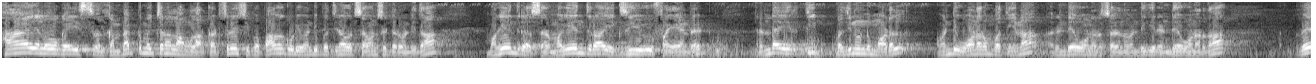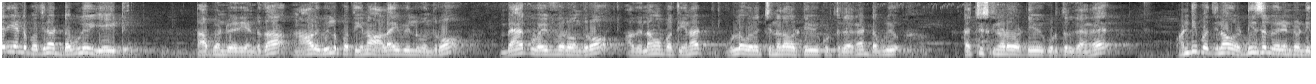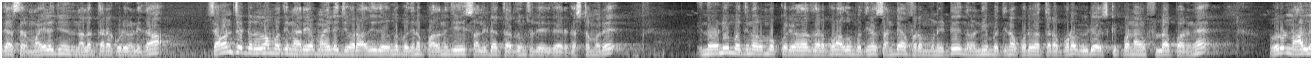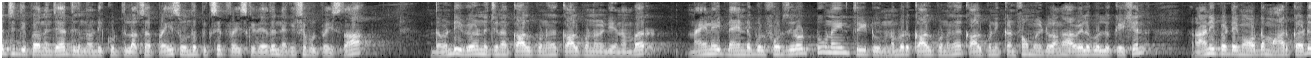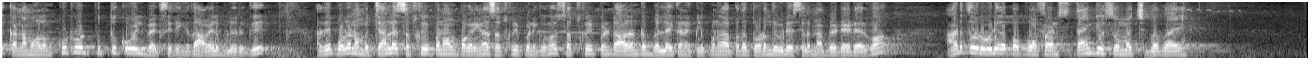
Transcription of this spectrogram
Hi hello guys welcome back to my channel அவங்களா கட் சுரேஷ். இப்போ பார்க்கக்கூடிய வண்டி பார்த்தீங்கன்னா ஒரு செவன் சீட்டர் வண்டி தான் Mahindra sir Mahindra XUV five hundred ரெண்டாயிரத்தி பதினொன்று மாடல் வண்டி ஓனரும் பார்த்தீங்கன்னா ரெண்டே ஓனர் சார் இந்த வண்டிக்கு ரெண்டே ஓனர் தான். வேரியண்ட் பார்த்தீங்கன்னா W eight top and variant தான். நாலு வீல் பார்த்தீங்கன்னா அலை வீல் வந்துடும் பேக் வைஃபர் வந்துடும் அது இல்லாமல் பார்த்தீங்கன்னா உள்ளே ஒரு சின்னதாக ஒரு டிவி கொடுத்துருக்காங்க. டபுள்யூ டச் ஸ்க்ரீனோட ஒரு டிவி கொடுத்துருக்காங்க. வண்டி பார்த்தீங்கன்னா ஒரு டீசல் வேரியண்ட் வண்டி தான் சார் மைலேஜும் இது நல்லா தரக்கூடிய வண்டி தான் செவன் சீட்டர்லாம் பார்த்தீங்கன்னா நிறைய மைலேஜ் வராது. இது வந்து பார்த்தீங்கன்னா பதினஞ்சு சாலிடாக தருதுன்னு சொல்லியிருக்காரு கஸ்டமர் இந்த வண்டியும் பார்த்தீங்கன்னா ரொம்ப குறைவாக தான் தரப்போம் அதுவும் பார்த்தீங்கன்னா சண்டே ஆஃபர் பண்ணிட்டு இந்த வண்டியும் பார்த்தீங்கன்னா குறைவாக தரப்போம் வீடியோ ஸ்கிப் பண்ணாமல் ஃபுல்லாக பாருங்கள் ஒரு நாலு லட்சத்தி பதினஞ்சாயிரத்துக்கு இந்த வண்டி கொடுத்துலாம் சார் ப்ரைஸ் வந்து ஃபிக்ஸட் ப்ரைஸ் கிடையாது. நெகஷியபிள் ப்ரைஸ் தான். இந்த வண்டி வேணுச்சுன்னா கால் பண்ணுங்கள் கால் பண்ண வேண்டிய number nine eight nine double four zero two nine three two இந்த நம்பருக்கு கால் பண்ணுங்கள் கால் பண்ணி கன்ஃபார்ம் பண்ணிட்டு வாங்க. அவைலபிள் லொக்கேஷன் ராணிப்பேட்டை மாவட்டம் ஆற்காடு கண்ணமங்கலம் கூட்ரோட் புத்துக்கோவில் பேக் சைடு இங்கே தான் அவைலபிள் இருக்குது அதே போல் நம்ம சேனலை சப்ஸ்கிரைப் பண்ணாமல் பார்க்குறீங்கன்னா சப்ஸ்கிரைப் பண்ணிக்கோங்க. சப்ஸ்கிரைப் பண்ணிட்டு ஆல்ரெண்டு பெல் ஐக்கனை கிளிக் பண்ணுங்கள் அப்போ தான் தொடர்ந்து வீடியோஸ் எல்லாமே அப்டேட் ஆகிட்டே இருக்கும். அடுத்த ஒரு வீடியோ பார்ப்போம் friends thank you so much bye bye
